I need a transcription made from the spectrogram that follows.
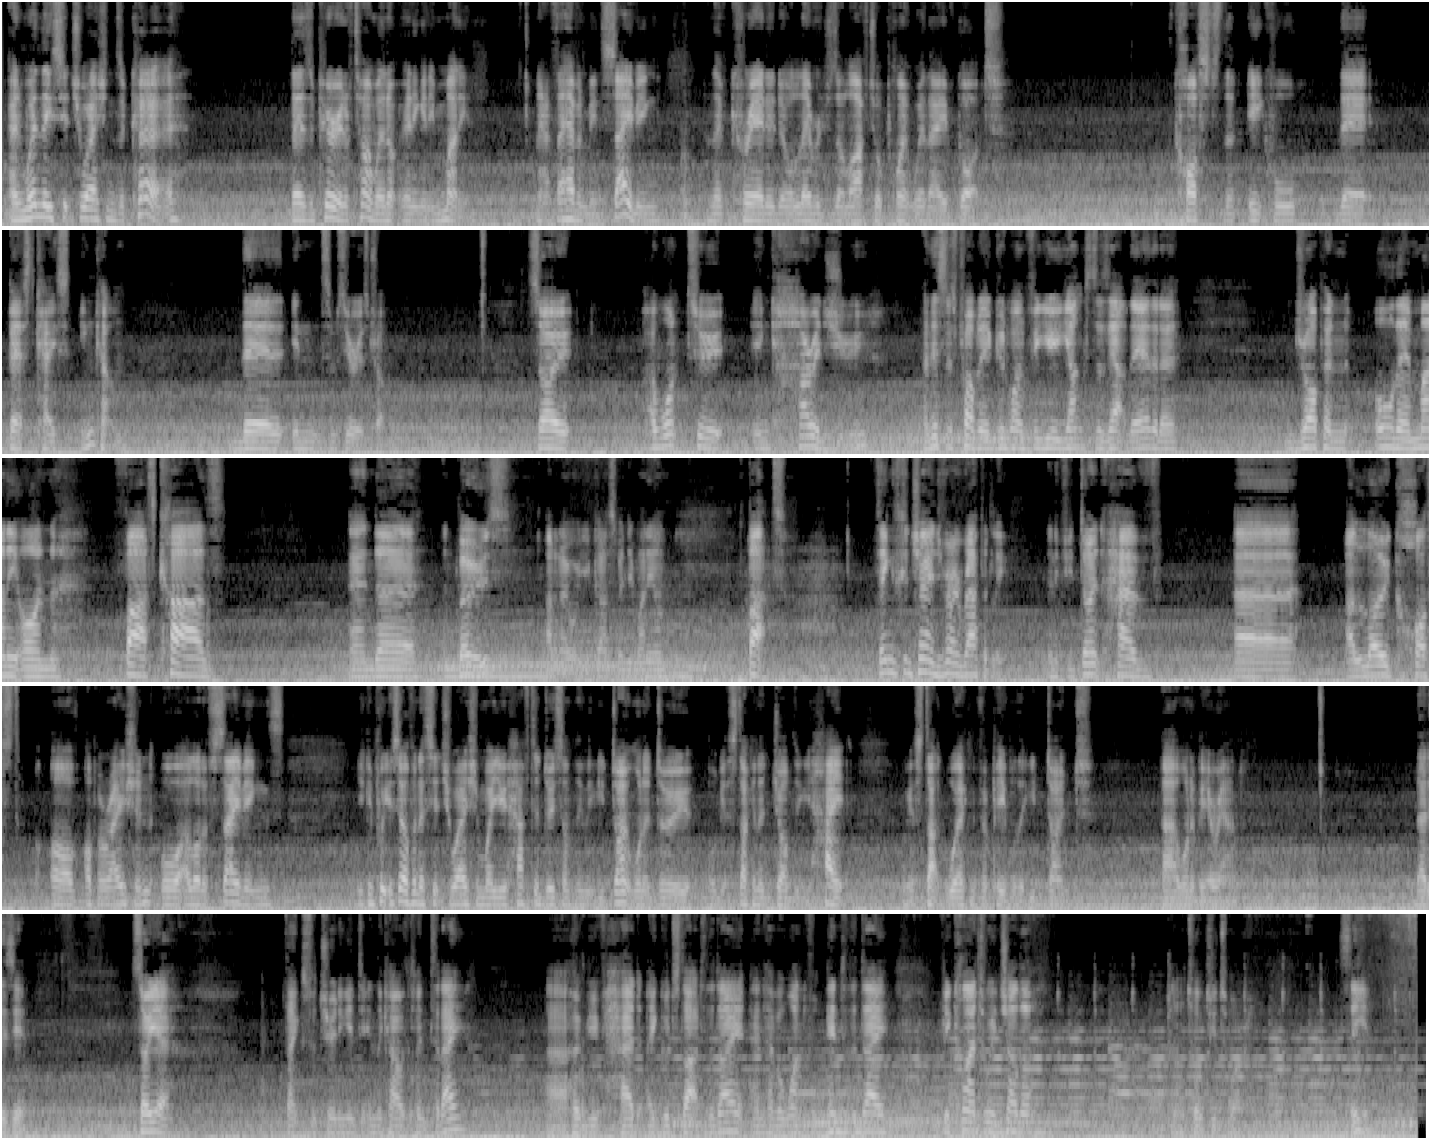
And when these situations occur, there's a period of time where they're not earning any money. Now, if they haven't been saving and they've created or leveraged their life to a point where they've got costs that equal their best case income, they're in some serious trouble. So, I want to encourage you, and this is probably a good one for you youngsters out there that are dropping all their money on fast cars and uh, and booze. I don't know what you guys spend your money on, but things can change very rapidly, and if you don't have uh, a low cost of operation or a lot of savings, you can put yourself in a situation where you have to do something that you don't want to do, or get stuck in a job that you hate, or get stuck working for people that you don't uh, want to be around. That is it. So yeah, thanks for tuning in to In the Car with Clint today. I uh, hope you've had a good start to the day and have a wonderful end to the day. Be kind to each other, and I'll talk to you tomorrow. See you.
